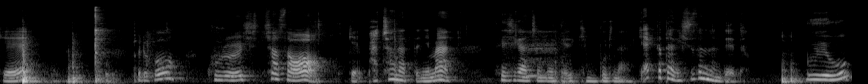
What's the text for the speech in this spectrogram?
이렇게 그리고 굴을 씻혀서 이렇게 받쳐놨더니만 3시간 정도 이렇게 물이 나요. 깨끗하게 씻었는데도. 왜요?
